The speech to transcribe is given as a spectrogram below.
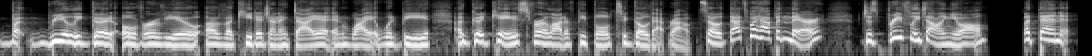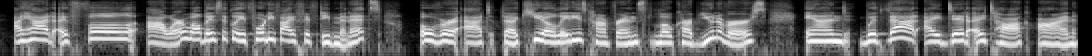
but really good overview of a ketogenic diet and why it would be a good case for a lot of people to go that route. So that's what happened there. Just briefly telling you all. But then I had a full hour, well, basically 45, 50 minutes over at the Keto Ladies Conference, Low Carb Universe. And with that, I did a talk on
